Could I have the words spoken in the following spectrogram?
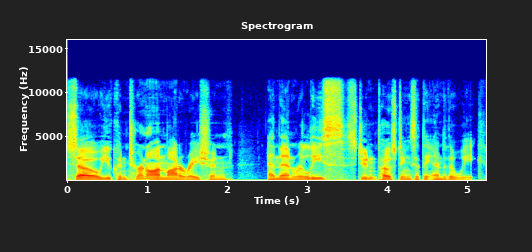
So you can turn on moderation and then release student postings at the end of the week.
